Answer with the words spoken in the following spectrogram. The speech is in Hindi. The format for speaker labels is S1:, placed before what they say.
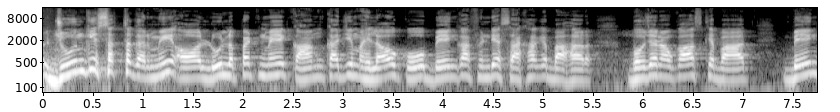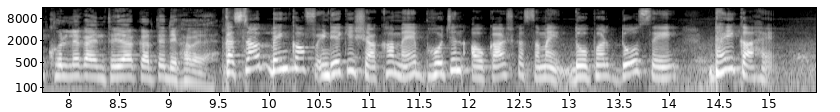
S1: जून की सख्त गर्मी और लू लपट में कामकाजी महिलाओं को बैंक ऑफ़ इंडिया शाखा के बाहर भोजन अवकाश के बाद बैंक खुलने का इंतज़ार करते देखा गया है।
S2: कसरौत बैंक ऑफ़ इंडिया की शाखा में भोजन अवकाश का समय दोपहर दो से ढाई का है।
